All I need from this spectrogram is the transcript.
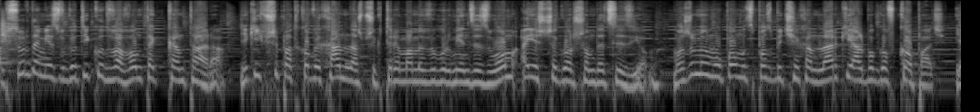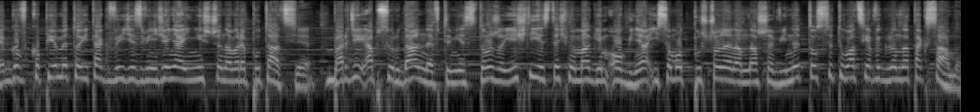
Absurdem jest w Gotiku 2 wątek Kantara. Jakiś przypadkowy handlarz, przy którym mamy wybór między złą, a jeszcze gorszą decyzją. Możemy mu pomóc pozbyć się handlarki albo go wkopać. Jak go wkopiemy, to i tak wyjdzie z więzienia i niszczy nam reputację. Bardziej absurdalne w tym jest to, że jeśli jesteśmy magiem ognia i są odpuszczone nam nasze winy, to sytuacja wygląda tak samo.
